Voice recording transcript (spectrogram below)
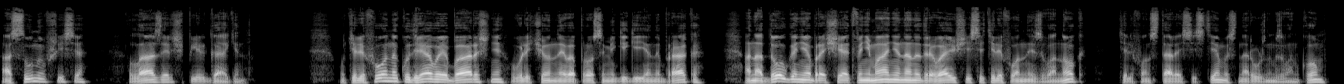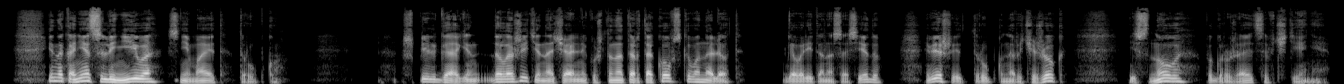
осунувшийся Лазарь Шпильгаген. У телефона кудрявая барышня, увлеченная вопросами гигиены брака. Она долго не обращает внимания на надрывающийся телефонный звонок, телефон старой системы с наружным звонком, и, наконец, лениво снимает трубку. «Шпильгаген, доложите начальнику, что на Тартаковского налет», — говорит она соседу, вешает трубку на рычажок и снова погружается в чтение.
